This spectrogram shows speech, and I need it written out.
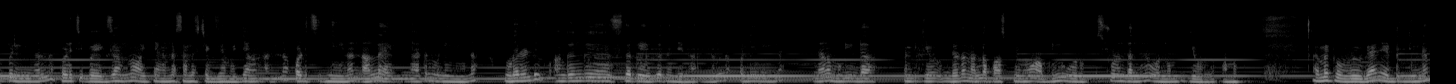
இப்போ நீங்கள் நல்லா படித்து இப்போ எக்ஸாம் தான் வைக்காங்கன்னா செமஸ்டர் எக்ஸாம் வைக்காங்க நல்லா படிச்சிருந்தீங்கன்னா நல்லா நீ அட்டன் பண்ணியிருந்தீங்கன்னா உடனே ரெண்டு அங்கங்கே சிதர்கள் இருக்க தெரிஞ்சிடலாம் நல்லா பண்ணியிருந்தீங்கன்னா என்னால் முடியும்டா. நம்பிக்கை இந்த இடம் நல்லா பாஸ் பண்ணுவோம் அப்படின்னு ஒரு ஸ்டூடெண்ட் வந்து ஒரு நம்பிக்கை வரும் நமக்கு. அதுமாதிரி இப்போ ஒரு வேலை எடுத்துக்கிட்டிங்கன்னா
